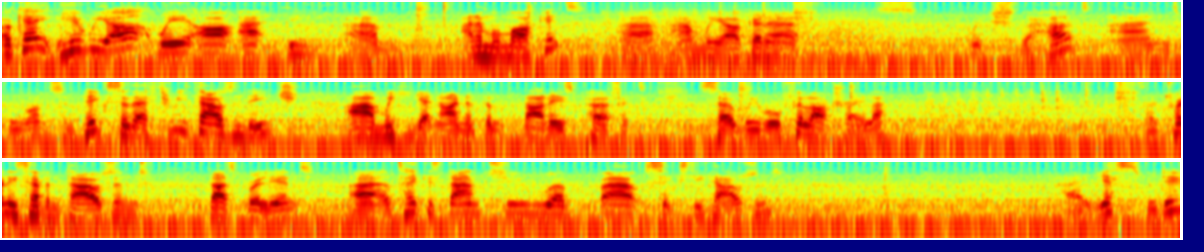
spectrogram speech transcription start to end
Okay, here we are. We are at the um, animal market uh, and we are gonna switch the hut and we want some pigs. So they're 3,000 each and we can get nine of them. That is perfect. So we will fill our trailer. So 27,000 that's brilliant. Uh, it'll take us down to about 60,000 uh, yes we do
